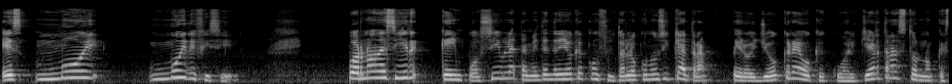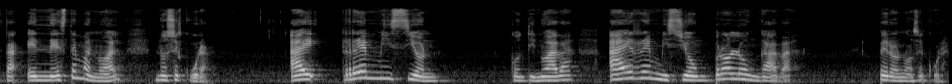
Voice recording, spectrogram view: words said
Es muy, muy difícil. Por no decir que imposible, también tendría yo que consultarlo con un psiquiatra, pero yo creo que cualquier trastorno que está en este manual no se cura. Hay remisión continuada, hay remisión prolongada, pero no se cura.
